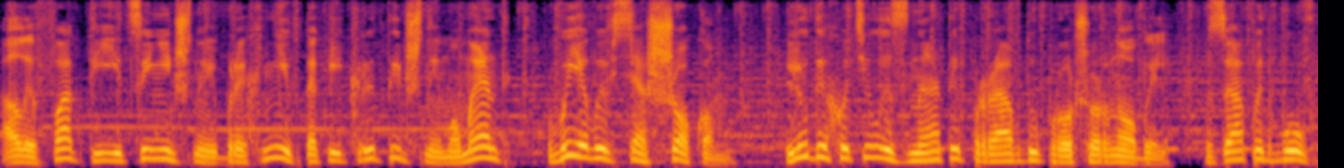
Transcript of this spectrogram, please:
але факт її цинічної брехні в такий критичний момент виявився шоком. Люди хотіли знати правду про Чорнобиль. Запит був:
